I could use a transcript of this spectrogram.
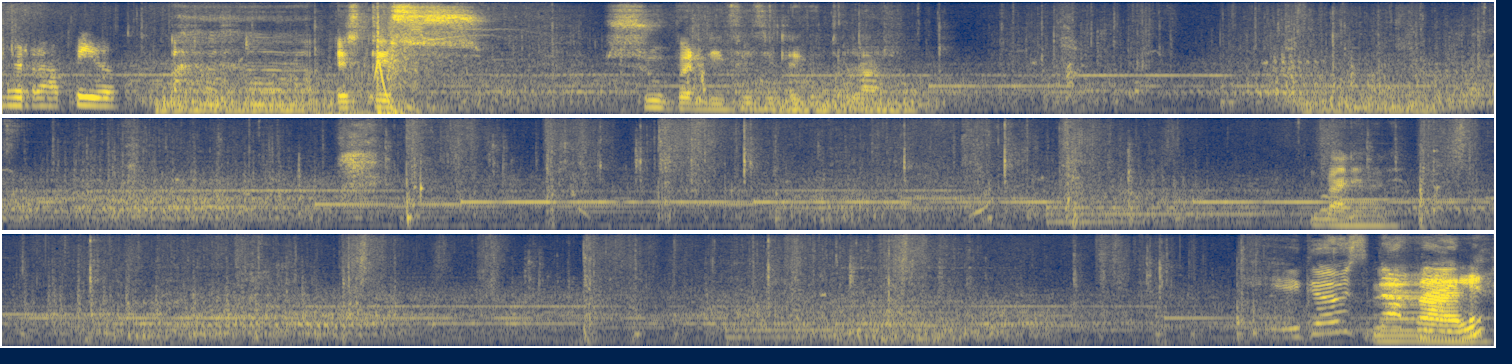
Muy rápido. Es que es súper difícil de controlar. Vale, vale. Nice. Vale.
